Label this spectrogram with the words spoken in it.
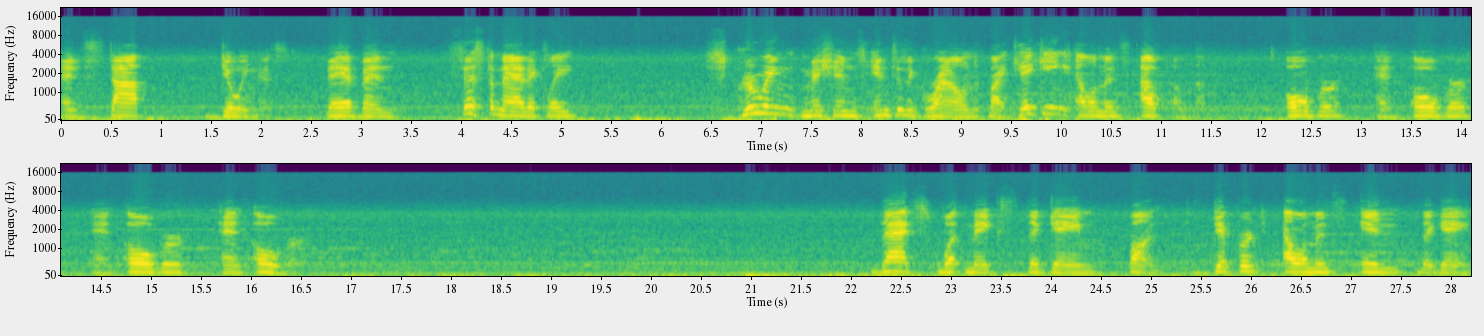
and stop doing this. They have been systematically screwing missions into the ground by taking elements out of them over and over and over and over. That's what makes the game fun. Different elements in the game.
